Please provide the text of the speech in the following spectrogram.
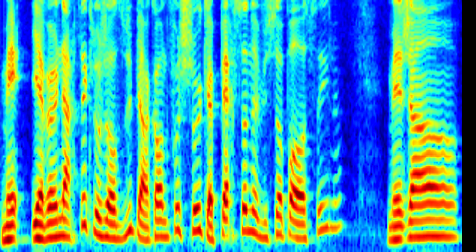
Mais il y avait un article aujourd'hui, puis encore une fois, je suis sûr que personne n'a vu ça passer. là. Mais genre,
